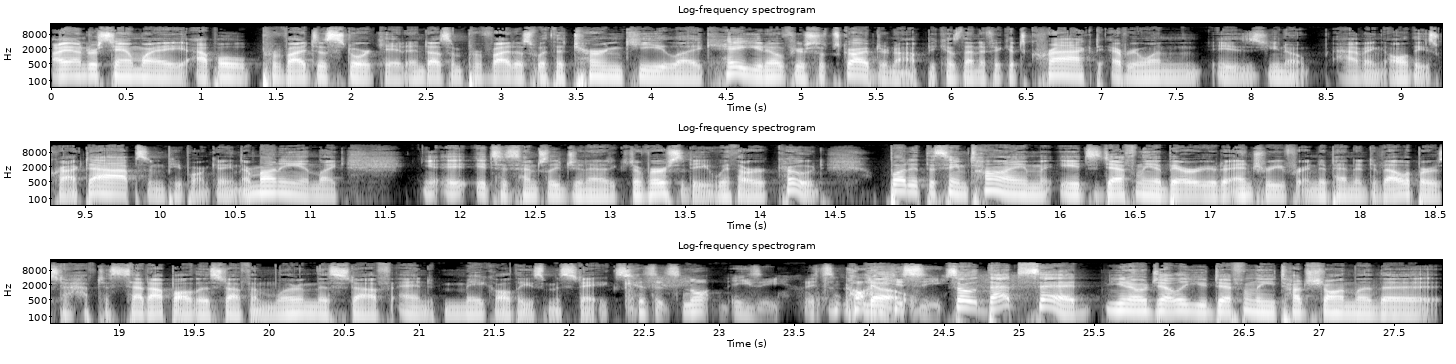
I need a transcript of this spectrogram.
I understand why Apple provides a store kit and doesn't provide us with a turnkey like, hey, you know if you're subscribed or not, because then if it gets cracked, everyone is, you know, having all these cracked apps and people aren't getting their money and like it's essentially genetic diversity with our code. But at the same time, it's definitely a barrier to entry for independent developers to have to set up all this stuff and learn this stuff and make all these mistakes. Because it's not easy. It's not no. easy. So that said, you know, Jelly, you definitely touched on the, the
